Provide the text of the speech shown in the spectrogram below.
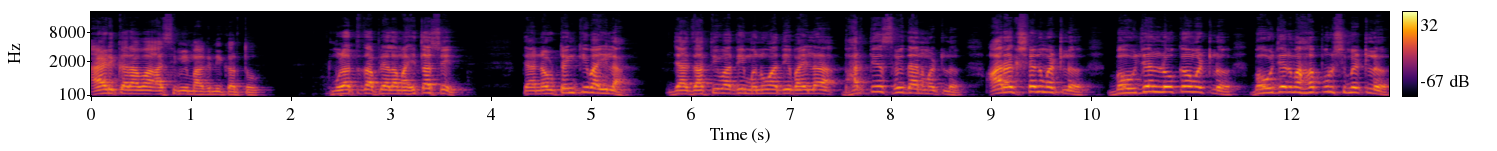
ॲड करावा अशी मी मागणी करतो. मुळातच आपल्याला माहीत असेल त्या नौटंकी बाईला ज्या जातीवादी मनुवादी बाईला भारतीय संविधान म्हटलं आरक्षण म्हटलं बहुजन लोक म्हटलं बहुजन महापुरुष म्हटलं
